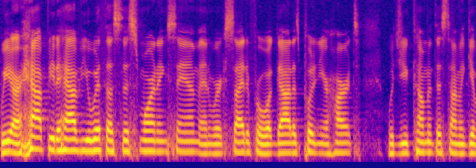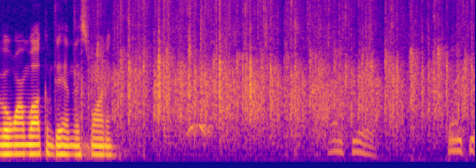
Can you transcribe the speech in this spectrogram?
we are happy to have you with us this morning, Sam, and we're excited for what God has put in your heart. Would you come at this time and give a warm welcome to him this morning? Thank you. Thank you.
